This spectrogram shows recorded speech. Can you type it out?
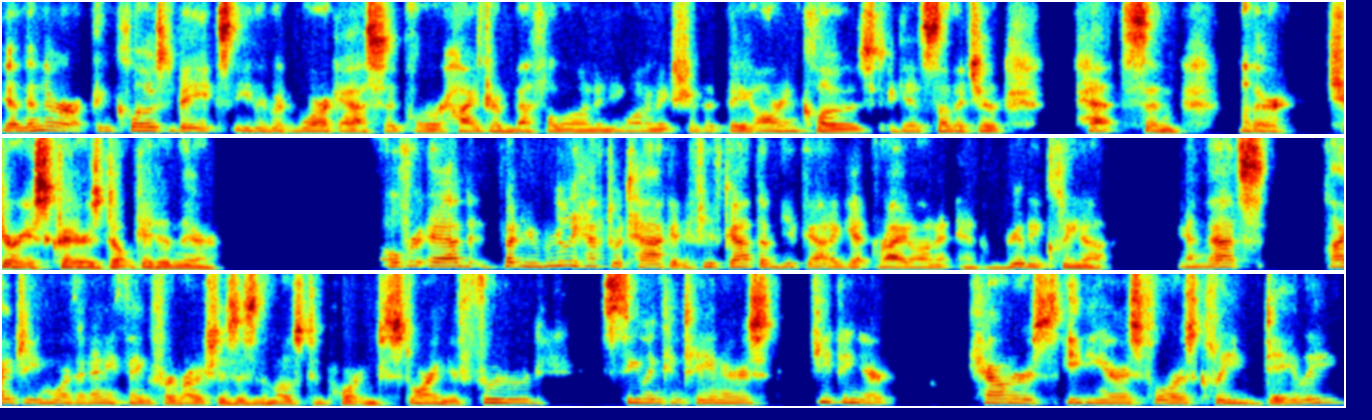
And then there are enclosed baits, either with boric acid or hydramethylnon, and you want to make sure that they are enclosed again so that your pets and other curious critters don't get in there. Over and but you really have to attack it. If you've got them, you've got to get right on it and really clean up. And that's hygiene more than anything for roaches is the most important. Storing your food, sealing containers, keeping your counters, eating areas, floors clean daily,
